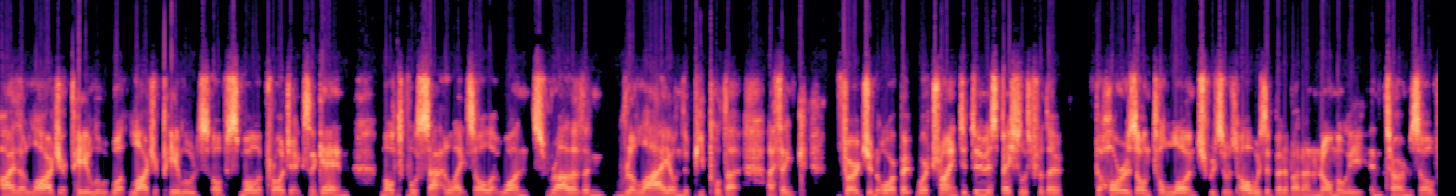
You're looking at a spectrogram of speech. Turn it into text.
either larger payload, what larger payloads of smaller projects again, multiple Mm-hmm. satellites all at once, rather than rely on the people that I think Virgin Orbit were trying to do, especially for the the horizontal launch, which was always a bit of an anomaly in terms of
